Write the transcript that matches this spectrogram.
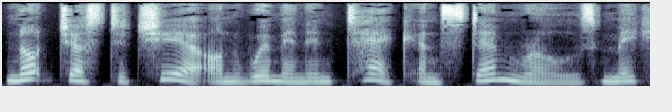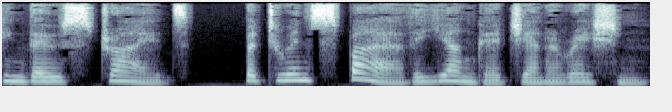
Not just to cheer on women in tech and STEM roles making those strides, but to inspire the younger generation.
